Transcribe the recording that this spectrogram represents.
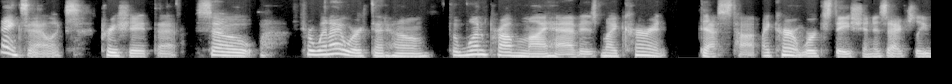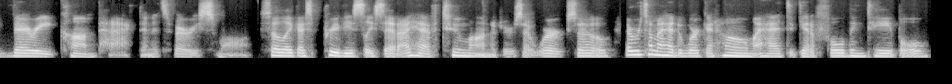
Thanks, Alex. Appreciate that. So, for when I worked at home, the one problem I have is my current desktop, my current workstation is actually very compact and it's very small. So, like I previously said, I have two monitors at work. So, every time I had to work at home, I had to get a folding table,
